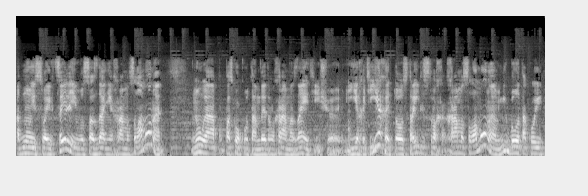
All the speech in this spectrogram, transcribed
одной из своих целей воссоздание храма Соломона. Ну, а поскольку там до этого храма, знаете, еще ехать и ехать, то строительство храма Соломона у них было такой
